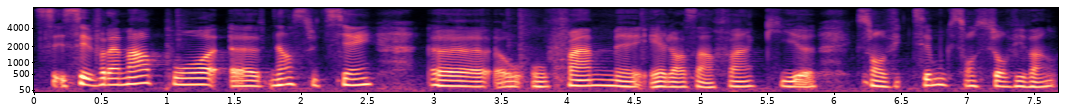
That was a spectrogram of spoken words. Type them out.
c'est vraiment pour euh, venir en soutien euh, aux, aux femmes et à leurs enfants qui, qui sont victimes ou qui sont survivantes.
